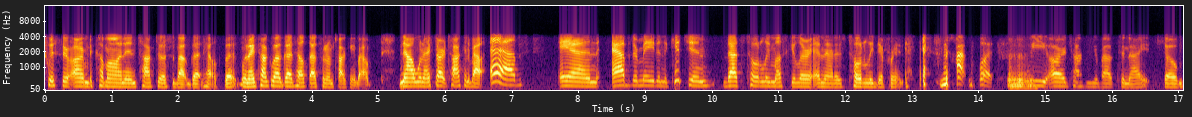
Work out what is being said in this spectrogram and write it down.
twist their arm to come on and talk to us about gut health. But when I talk about gut health, that's what I'm talking about. Now, when I start talking about abs, and abs are made in the kitchen, that's totally muscular and that is totally different. It's not what Mhm. we are talking about tonight. So,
